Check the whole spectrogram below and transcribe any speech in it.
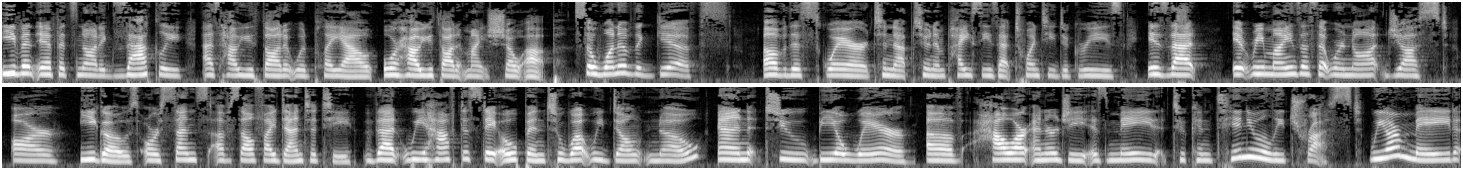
even if it's not exactly as how you thought it would play out or how you thought it might show up. So one of the gifts of this square to Neptune and Pisces at 20 degrees is that it reminds us that we're not just our egos or sense of self identity, that we have to stay open to what we don't know and to be aware of how our energy is made to continually trust. We are made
